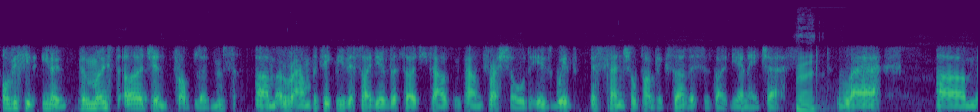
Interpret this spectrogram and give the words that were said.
obviously, you know, the most urgent problems um, around particularly this idea of the thirty thousand pound threshold is with essential public services like the NHS, right. where um,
